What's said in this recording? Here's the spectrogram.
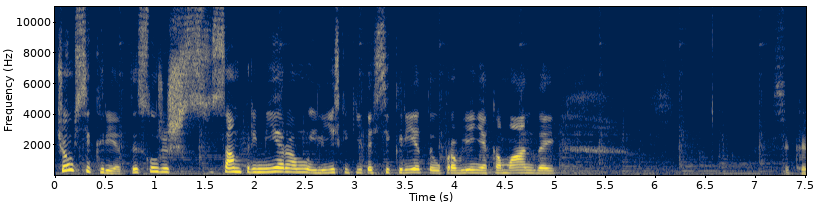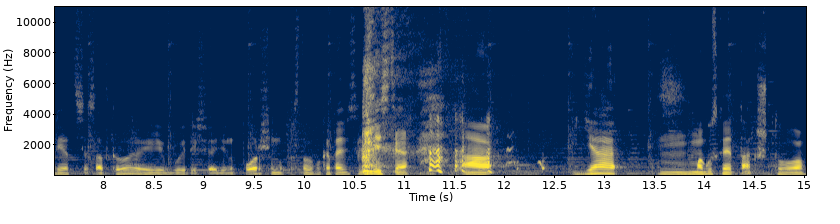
В чем секрет? Ты служишь сам примером или есть какие-то секреты управления командой? Секрет сейчас открою, и будет еще один Porsche, мы просто покатаемся вместе. А, Я м, могу сказать так, что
